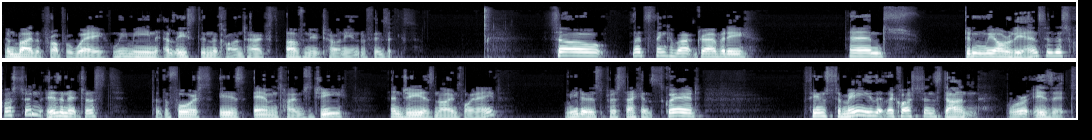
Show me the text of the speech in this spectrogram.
And by the proper way, we mean at least in the context of Newtonian physics. So let's think about gravity. And didn't we already answer this question? Isn't it just that the force is m times g, and g is 9.8? Meters per second squared, seems to me that the question's done. Or is it?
